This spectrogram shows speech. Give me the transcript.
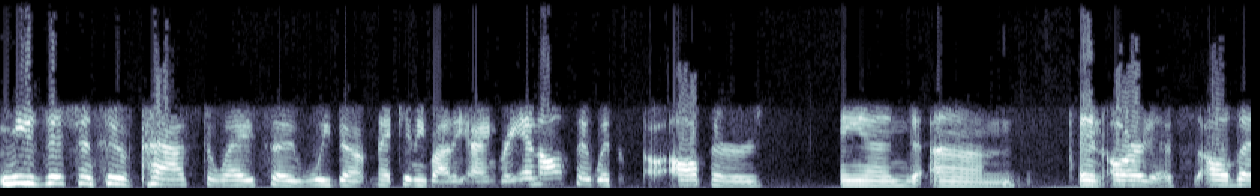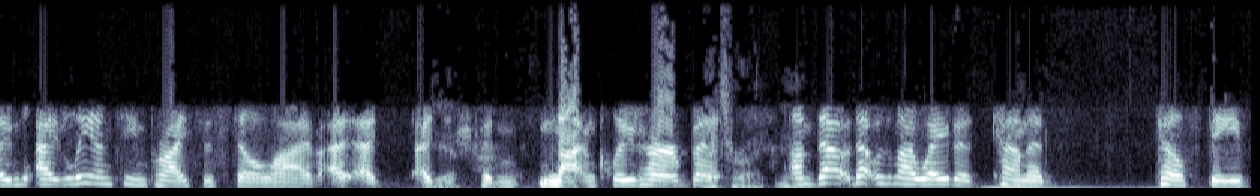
musicians who have passed away, so we don't make anybody angry, and also with authors and um an artist. Although I, Leontyne Price is still alive, I I, I yeah. just couldn't not include her. But That's right. Yeah. um, that that was my way to kind of tell Steve,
